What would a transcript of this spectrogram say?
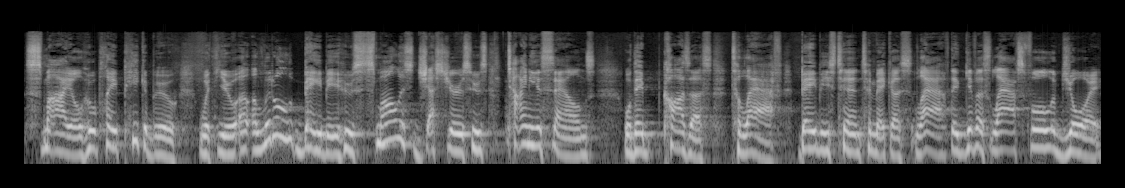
smile, who will play peekaboo with you, a, a, little baby whose smallest gestures, whose tiniest sounds, well, they cause us to laugh. Babies tend to make us laugh, they give us laughs full of joy.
